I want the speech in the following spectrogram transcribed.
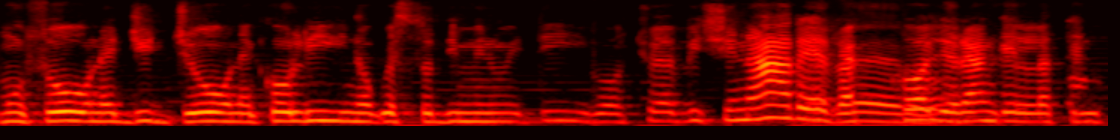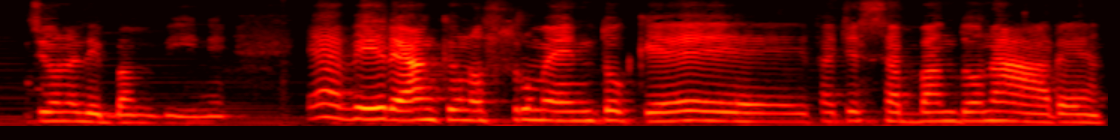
musone, gigione, colino, questo diminutivo, cioè avvicinare e raccogliere anche l'attenzione dei bambini. e avere anche uno strumento che facesse abbandonare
